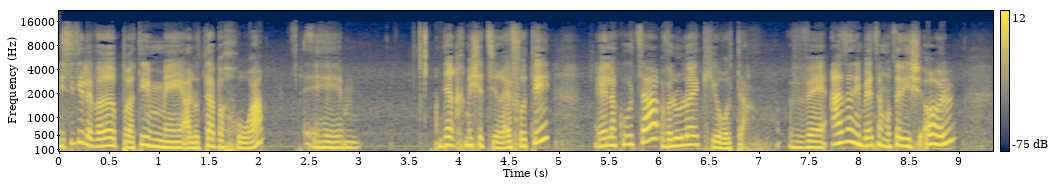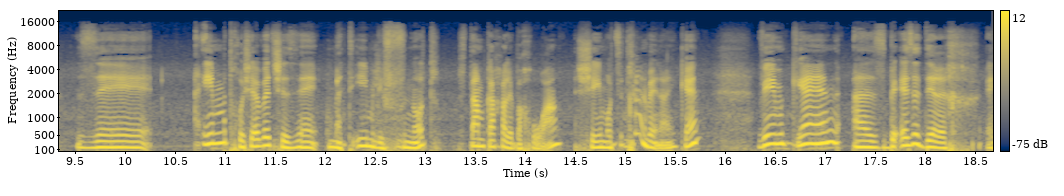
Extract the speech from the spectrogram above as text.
ניסיתי לברר פרטים אה, על אותה בחורה, אה, דרך מי שצירף אותי אה, לקבוצה, אבל הוא לא הכיר אותה. ואז אני בעצם רוצה לשאול, זה האם את חושבת שזה מתאים לפנות, סתם ככה לבחורה, שהיא מוצאת חן בעיניי, כן? ואם כן, אז באיזה דרך אה,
